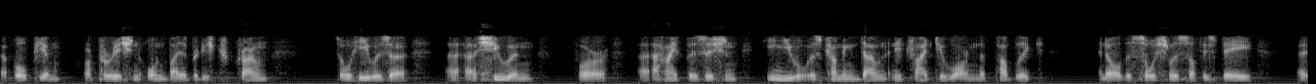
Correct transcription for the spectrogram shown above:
uh, Opium Corporation owned by the British Crown. So he was a, a, a shoe-in for a high position. He knew what was coming down and he tried to warn the public. And all the socialists of his day uh,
